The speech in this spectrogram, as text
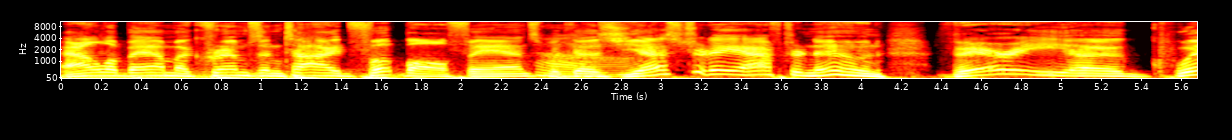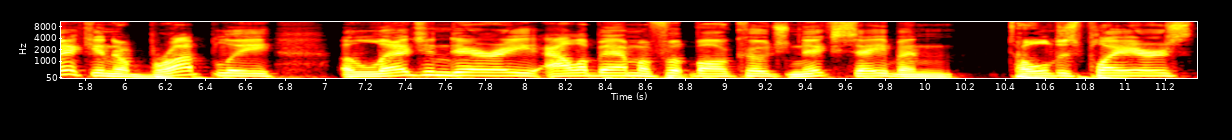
Alabama Crimson Tide football fans, because yesterday afternoon, very uh, quick and abruptly, a legendary Alabama football coach, Nick Saban, told his players,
